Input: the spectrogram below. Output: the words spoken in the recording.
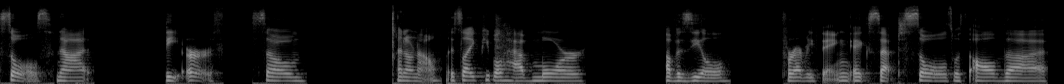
souls, not the earth. So, I don't know. It's like people have more of a zeal for everything except souls with all the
